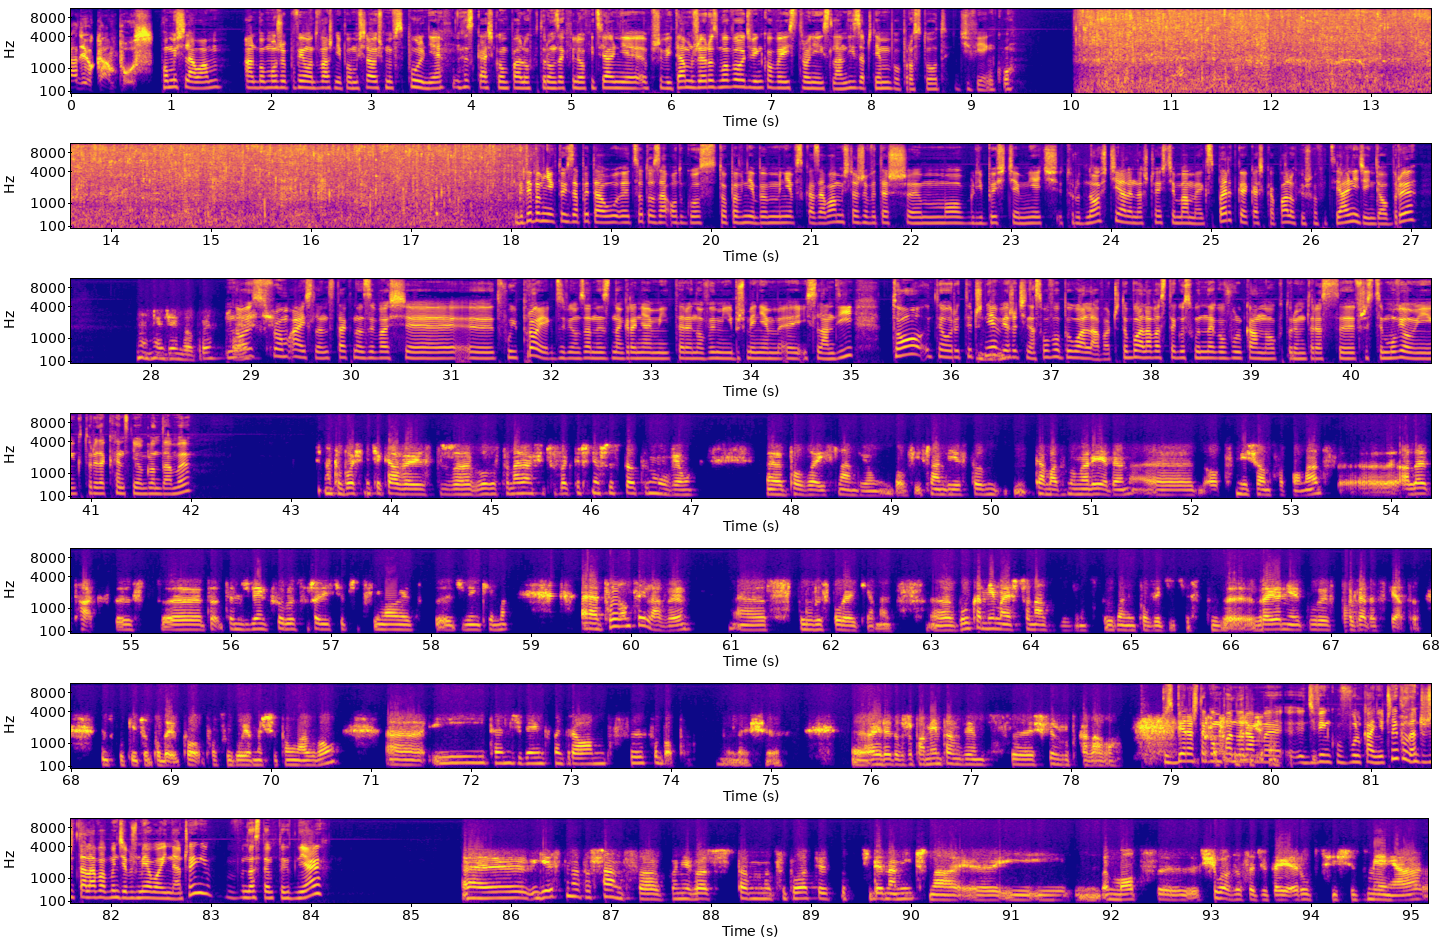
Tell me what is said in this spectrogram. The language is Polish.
Radio Campus. Pomyślałam, albo może powiem odważnie, pomyślałyśmy wspólnie z Kaśką Paluch, którą za chwilę oficjalnie przywitam, że rozmowę o dźwiękowej stronie Islandii zaczniemy po prostu od dźwięku. Gdyby mnie ktoś zapytał, co to za odgłos, to pewnie bym mnie wskazała. Myślę, że wy też e, moglibyście mieć trudności, ale na szczęście mamy ekspertkę, Kaśka Paluch już oficjalnie. Dzień dobry. Dzień dobry. Cześć. Noise from Iceland, tak nazywa się e, twój projekt związany z nagraniami terenowymi i brzmieniem e, Islandii. To teoretycznie, mhm. wierzę ci na słowo, była lawa. Czy to była lawa z tego słynnego wulkanu, o którym teraz wszyscy mówią i który tak chętnie oglądamy? No to właśnie ciekawe jest, że bo zastanawiam się, czy faktycznie wszyscy o tym mówią. E, poza Islandią, bo w Islandii jest to temat numer jeden e, od miesiąca ponad, e, ale tak, to jest to, ten dźwięk, który słyszeliście przed chwilą jest dźwiękiem płynącej lawy z półwyspu Reykjanes. Wulkan nie ma jeszcze nazwy, więc trudno mi powiedzieć, jest w, rejonie góry w Pagrada Światło, więc póki co podej, po, posługujemy się tą nazwą. I ten dźwięk nagrałam w sobotę, ile się a ile dobrze pamiętam, więc e, świeżutka lawa. Czy zbierasz taką panoramę dźwięków wulkanicznych? To znaczy, że ta lawa będzie brzmiała inaczej w następnych dniach? E, jest na to szansa, ponieważ tam sytuacja jest dynamiczna e, i, i moc, siła w zasadzie tej erupcji się zmienia.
